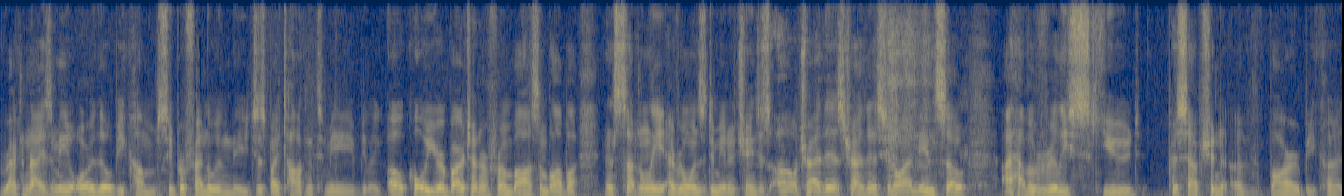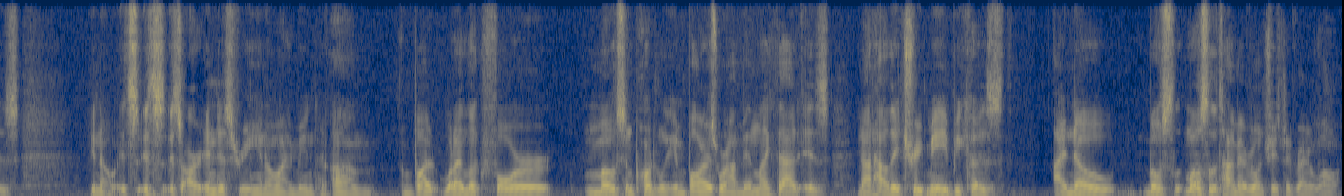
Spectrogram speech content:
recognize me or they'll become super friendly with me just by talking to me, be like, oh, cool, you're a bartender from Boston, blah, blah. And then suddenly everyone's demeanor changes. Oh, try this, try this. You know what I mean? So I have a really skewed perception of bar because, you know, it's, it's, it's our industry, you know what I mean? Um, but what I look for most importantly in bars where I'm in like that is not how they treat me because I know most most of the time everyone treats me very well,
